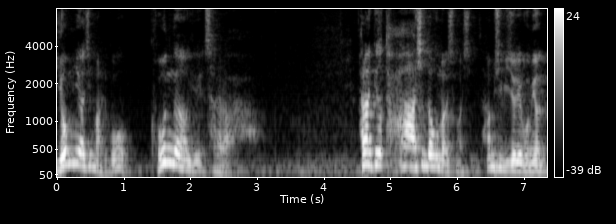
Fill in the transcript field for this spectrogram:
염려하지 말고 건강하게 살아라. 하나님께서 다 아신다고 말씀하십니다. 32절에 보면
